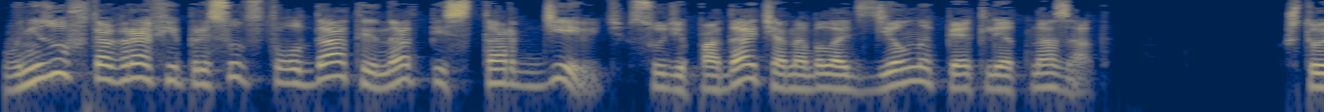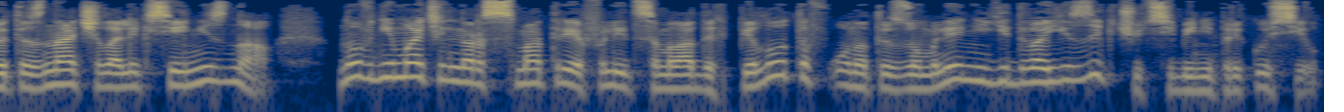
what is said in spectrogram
Внизу фотографии присутствовала дата и надпись «Старт-9». Судя по дате, она была сделана пять лет назад. Что это значило, Алексей не знал, но, внимательно рассмотрев лица молодых пилотов, он от изумления едва язык чуть себе не прикусил.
